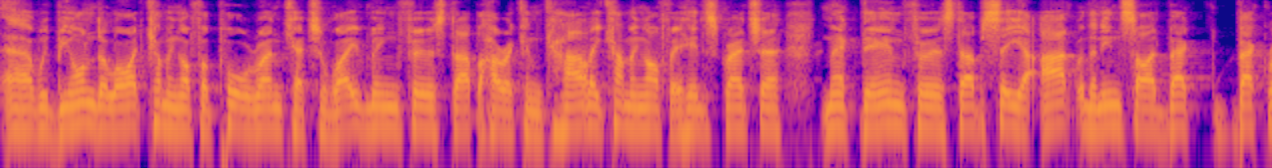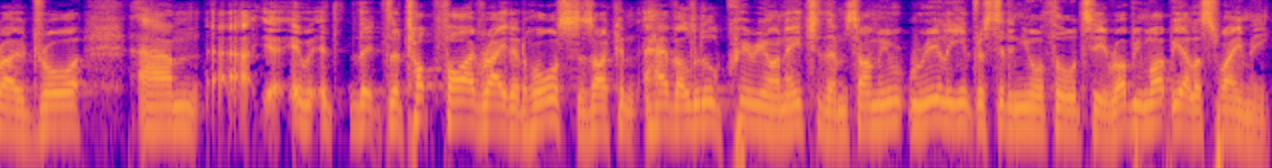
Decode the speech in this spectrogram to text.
uh, with Beyond Delight coming off a poor run, Catch a Wave being first up, Hurricane Carly coming off a head scratcher, MacDan first up, See your Art with an inside back back row draw. Um, uh, it, it, the, the top five rated horses, I can have a little query on each of them. So I'm really interested in your thoughts here, Rob. You might be able to sway me.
